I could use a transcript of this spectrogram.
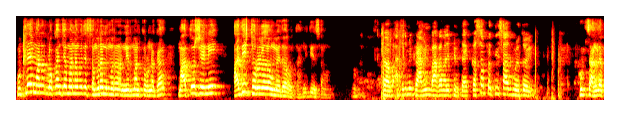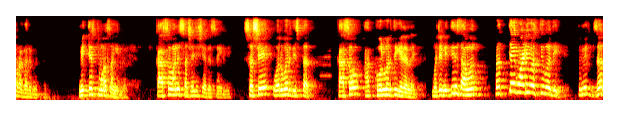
कुठल्याही मना लोकांच्या मनामध्ये संभ्रम निर्माण- करू नका. मातोश्रेणी आधीच ठरवलेला उमेदवार होता नितीन सावंत. आता तुम्ही ग्रामीण भागामध्ये फिरताय. कसा प्रतिसाद मिळतोय? खूप चांगल्या प्रकारे भेटतो मी तेच तुम्हाला सांगितलं. कासव आणि सशाची शर्यत सांगितली. ससे वरवर दिसतात. कासव हा खोलवरती गेलेला आहे. म्हणजे नितीन सावंत प्रत्येक वाडी वस्तीमध्ये तुम्ही जर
